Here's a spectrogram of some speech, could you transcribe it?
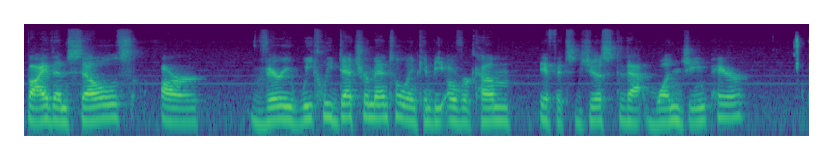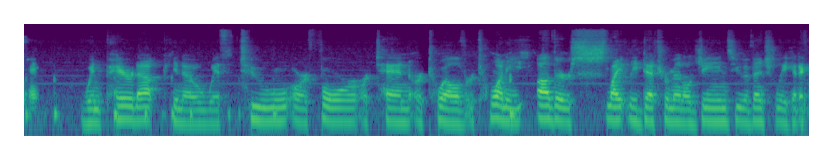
by themselves are very weakly detrimental and can be overcome if it's just that one gene pair. Okay. When paired up, you know, with two or four or 10 or 12 or 20 other slightly detrimental genes, you eventually hit a,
